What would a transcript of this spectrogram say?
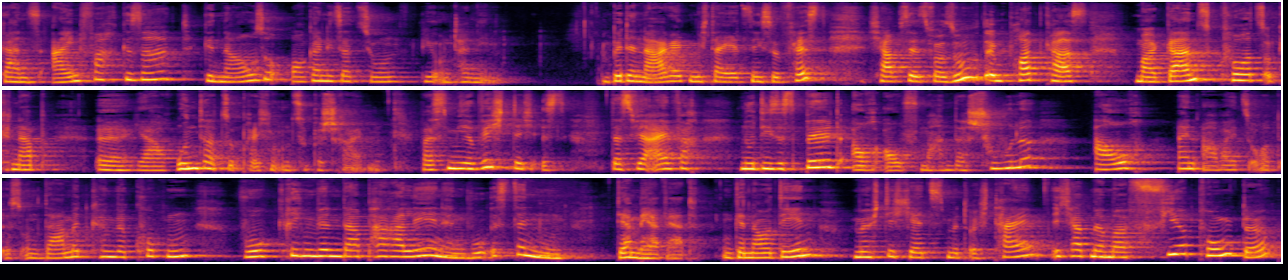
ganz einfach gesagt genauso Organisation wie Unternehmen. Bitte nagelt mich da jetzt nicht so fest. Ich habe es jetzt versucht im Podcast mal ganz kurz und knapp äh, ja runterzubrechen und zu beschreiben. Was mir wichtig ist, dass wir einfach nur dieses Bild auch aufmachen, dass Schule auch ein Arbeitsort ist und damit können wir gucken, wo kriegen wir denn da Parallelen hin? Wo ist denn nun der Mehrwert? Und genau den möchte ich jetzt mit euch teilen. Ich habe mir mal vier Punkte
